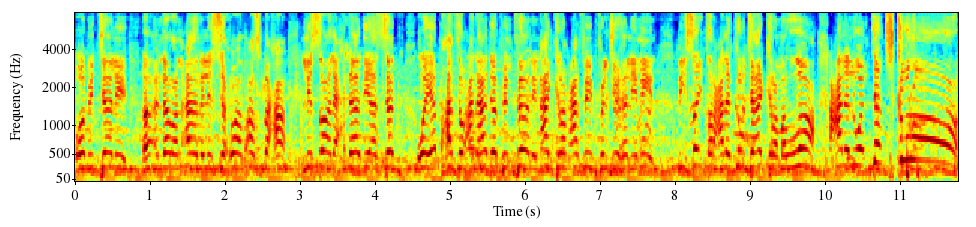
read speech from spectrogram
وبالتالي نرى الآن الاستحواذ أصبح لصالح نادي السد ويبحث عن هدف ثاني أكرم عفيف في الجهة اليمين. بيسيطر على كرة أكرم. الله على الونتاتش. كرة!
